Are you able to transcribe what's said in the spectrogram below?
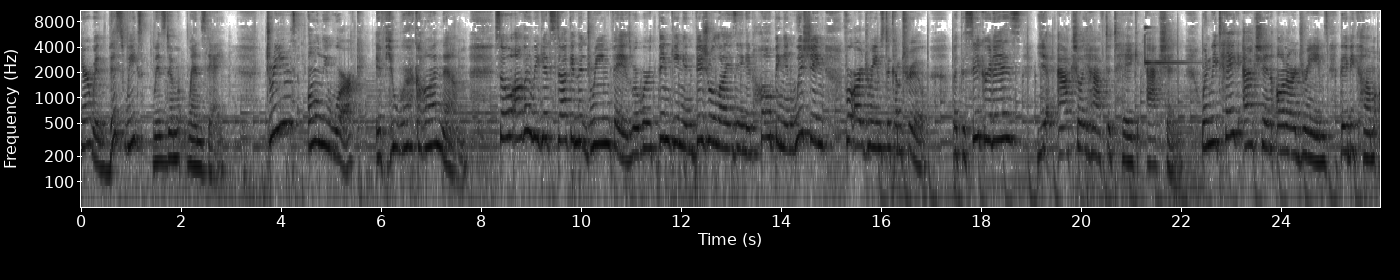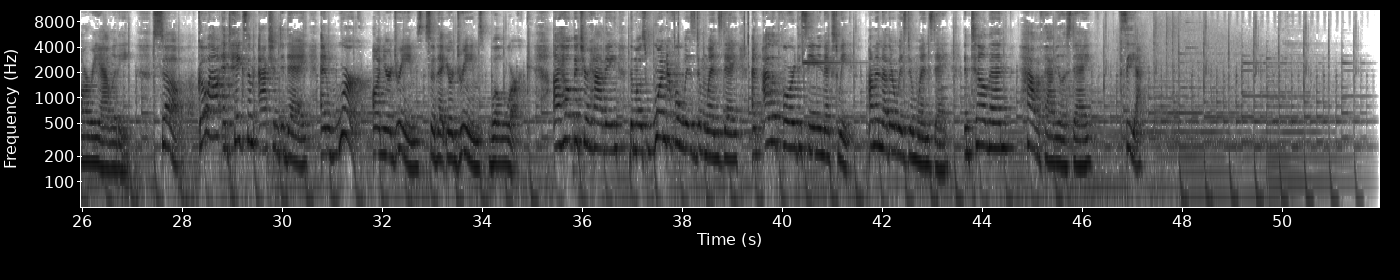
here with this week's Wisdom Wednesday. Dreams only work if you work on them. So often we get stuck in the dream phase where we're thinking and visualizing and hoping and wishing for our dreams to come true. But the secret is you actually have to take action. When we take action on our dreams, they become our reality. So go out and take some action today and work on your dreams so that your dreams will work. I hope that you're having the most wonderful Wisdom Wednesday, and I look forward to seeing you next week on another Wisdom Wednesday. Until then, have a fabulous day. See ya.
